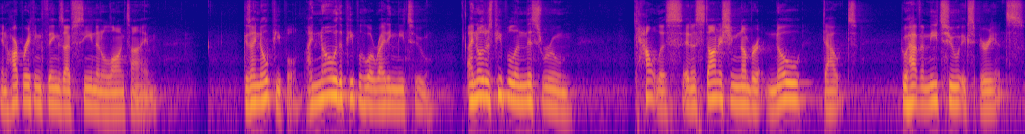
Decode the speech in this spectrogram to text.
and heartbreaking things I've seen in a long time. Because I know people. I know the people who are writing Me Too. I know there's people in this room, countless, an astonishing number, no doubt, who have a Me Too experience.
